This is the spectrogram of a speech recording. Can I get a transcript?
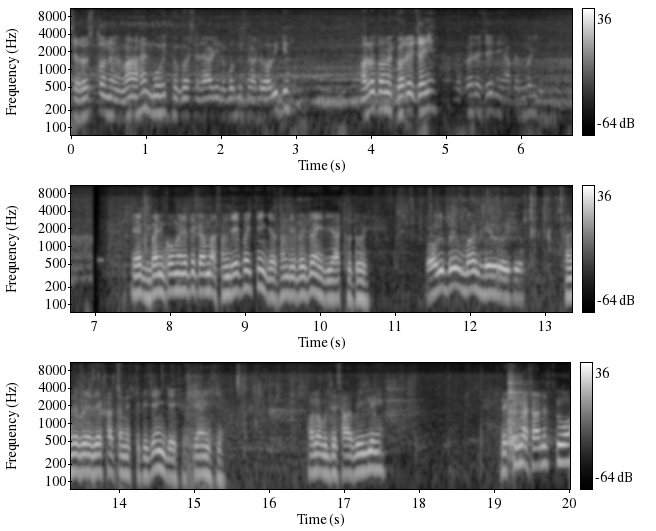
છે રસ્તો ને વાં હે ને મોહિતનું ઘર છે રાડીનો બગીચો આડો આવી ગયો. હાલો તો અમે ઘરે જઈએ. ઘરે જઈને આપણે મળીએ. એક ભાઈને કોમેન્ટ હતી કે અમારા સંજયભાઈ ક્યાં ગયા? સંજયભાઈ જોઈ રહ્યા હાથું ધોઈ. હવે ભાઈ હું માન નેવરો છું. સંજયભાઈ દેખાતા નથી કે ક્યાંય જાય છે ક્યાંય છે. હાલો બધે સાહેબ પી લઈએ લેખીમાં ચા નથી પીવો?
